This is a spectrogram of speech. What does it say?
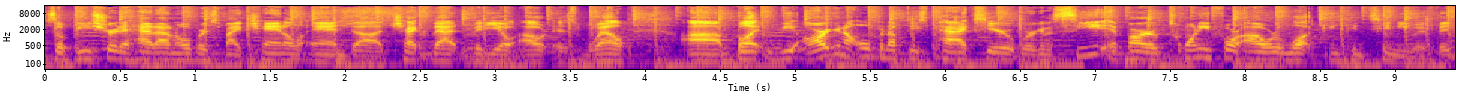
so be sure to head on over to my channel and uh, check that video out as well. Uh, but we are going to open up these packs here. We're going to see if our 24-hour luck can continue. If it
